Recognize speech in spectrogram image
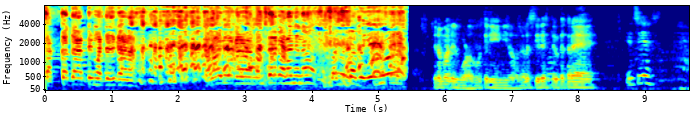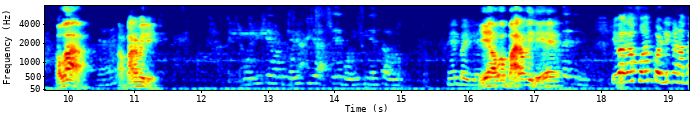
ಸಖತ್ ಆಕ್ಟಿಂಗ್ ಮಾಡ್ತಿದ್ದೆ ಕಣ ಕಲಾವಿದ ಕಣ ನಮಸ್ಕಾರ ಕಣ ನೀನು. ಬಂದು ಬಂದು ನಮಸ್ಕಾರ ಚಿನ್ನಮ್ಮ ನೀನು ಕೊಡ್ಬಿಡ್ತೀನಿ ನೀನು ಅವರೆಲ್ಲ ಸೀರಿಯಸ್ ತಿಳ್ಕೊತಾರೆ. ಎಸಿ ಅವ್ವ ಆ, ಬರ ಏನ್ ಬೈಲಿ? ಏ ಅವ್ವ ಬಾರ ಬೈಲಿ ಇವಾಗ ಫೋನ್ ಕೊಡ್ಲಿ ಕಣಪ್ಪ.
